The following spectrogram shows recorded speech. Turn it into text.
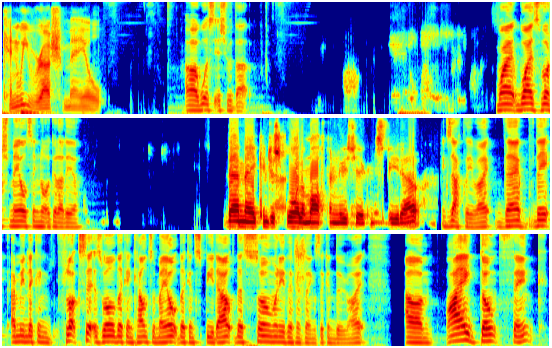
can we rush mail? Uh, what's the issue with that? Why why is rush mail thing not a good idea? Then they can just wall them off and Lucio can speed out. Exactly right. They they I mean they can flux it as well. They can counter mail. They can speed out. There's so many different things they can do. Right. Um, I don't think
